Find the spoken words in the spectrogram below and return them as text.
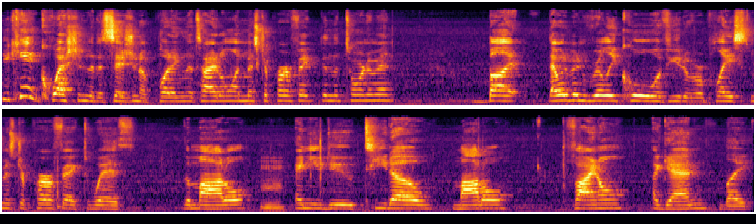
you can't question the decision of putting the title on Mr. Perfect in the tournament, but that would have been really cool if you'd have replaced Mr. Perfect with the model mm. and you do Tito model final again. Like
